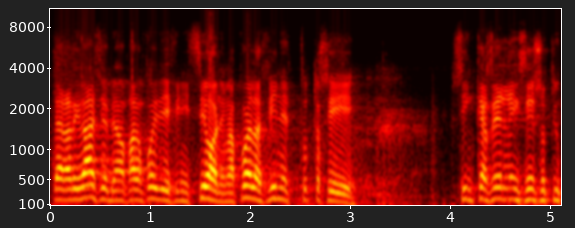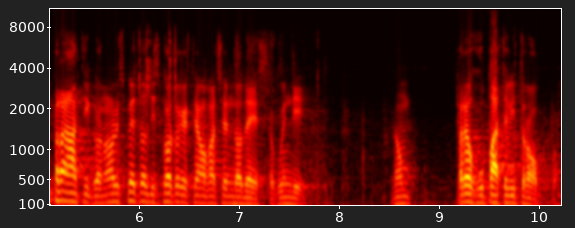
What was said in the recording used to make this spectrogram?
per arrivarci dobbiamo fare un po' di definizioni, ma poi alla fine tutto si, si incasella in senso più pratico no? rispetto al discorso che stiamo facendo adesso, quindi non preoccupatevi troppo.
